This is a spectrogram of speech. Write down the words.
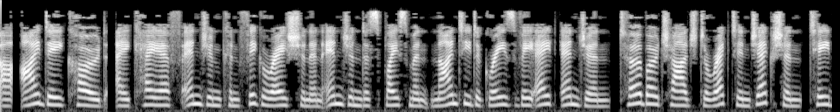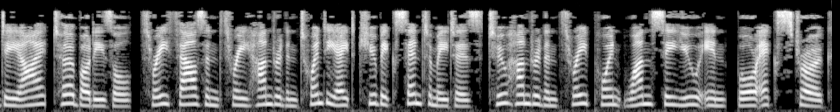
A ID code AKF engine configuration and engine displacement 90 degrees V8 engine turbocharged direct injection TDI turbodiesel 3328 cubic centimeters 203.1 cu in bore X stroke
